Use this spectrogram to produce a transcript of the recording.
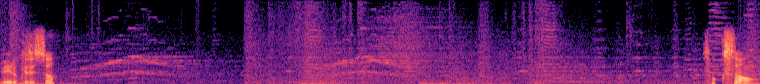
왜 이렇게 됐어? 속성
